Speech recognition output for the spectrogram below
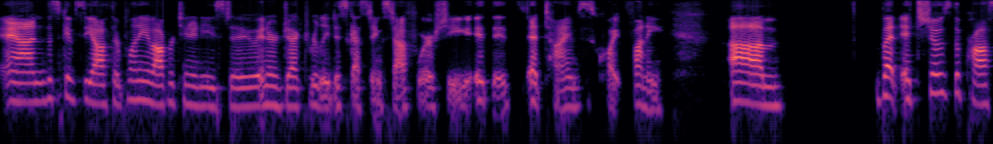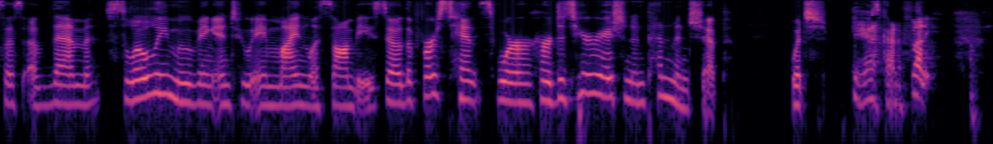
and this gives the author plenty of opportunities to interject really disgusting stuff where she, it, it at times is quite funny. Um, but it shows the process of them slowly moving into a mindless zombie. So the first hints were her deterioration in penmanship, which Yeah. is kind of funny.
